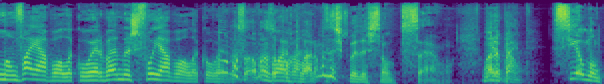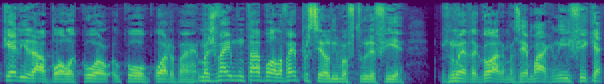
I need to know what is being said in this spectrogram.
não vai à bola com o Erban, mas foi à bola com o Erban. Mas, mas, oh, claro, mas as coisas são o que são. Ora bem, se ele não quer ir à bola com o, com o Orban, mas vai montar a bola, vai aparecer ali uma fotografia não é de agora, mas é magnífica,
